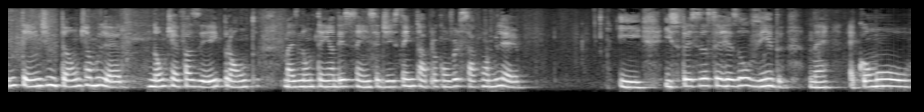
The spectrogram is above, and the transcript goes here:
entende então que a mulher não quer fazer e pronto, mas não tem a decência de sentar para conversar com a mulher. E isso precisa ser resolvido, né? É como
